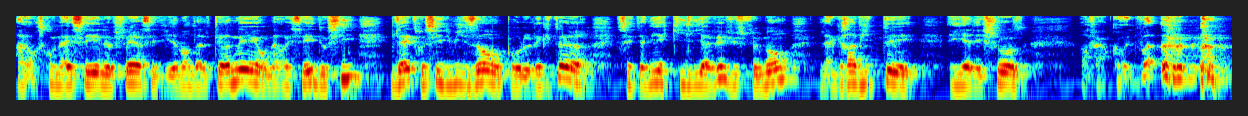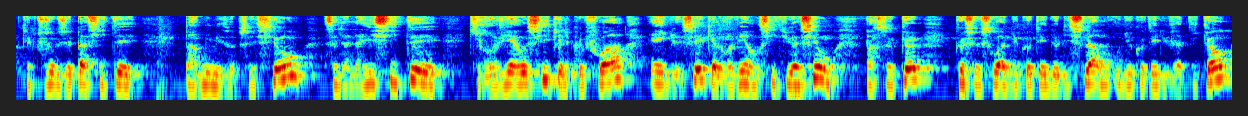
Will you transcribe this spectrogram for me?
Alors ce qu'on a essayé de faire, c'est évidemment d'alterner. On a essayé aussi d'être séduisant pour le lecteur. C'est-à-dire qu'il y avait justement la gravité. Et il y a des choses, enfin, encore une fois, quelque chose que je n'ai pas cité parmi mes obsessions, c'est la laïcité qui revient aussi quelquefois, et Dieu sait qu'elle revient en situation, parce que, que ce soit du côté de l'islam ou du côté du Vatican,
